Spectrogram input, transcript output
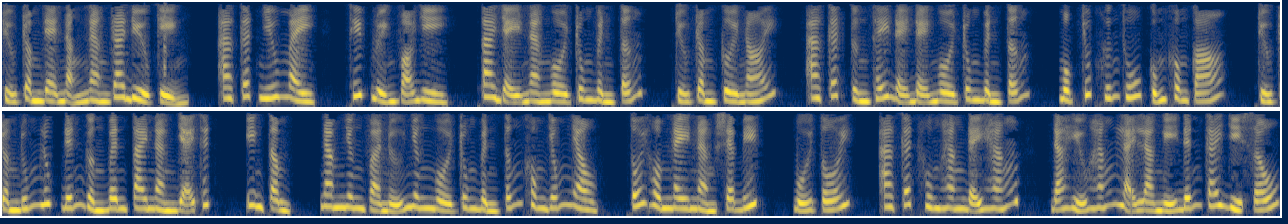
triệu trầm đè nặng nàng ra điều kiện, A Kết nhíu mày, thiếp luyện võ gì, ta dạy nàng ngồi trung bình tấn, triệu trầm cười nói, A Kết từng thấy đệ đệ ngồi trung bình tấn, một chút hứng thú cũng không có, triệu trầm đúng lúc đến gần bên tai nàng giải thích, yên tâm, nam nhân và nữ nhân ngồi trung bình tấn không giống nhau, tối hôm nay nàng sẽ biết, buổi tối, A Kết hung hăng đẩy hắn, đã hiểu hắn lại là nghĩ đến cái gì xấu,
